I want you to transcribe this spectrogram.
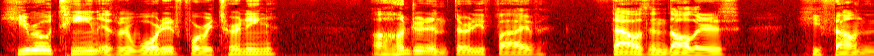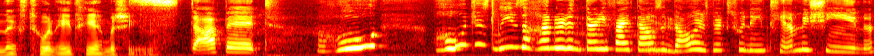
Hero teen is rewarded for returning $135,000 he found next to an ATM machine. Stop it. Who who just leaves $135,000 next to an ATM machine?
